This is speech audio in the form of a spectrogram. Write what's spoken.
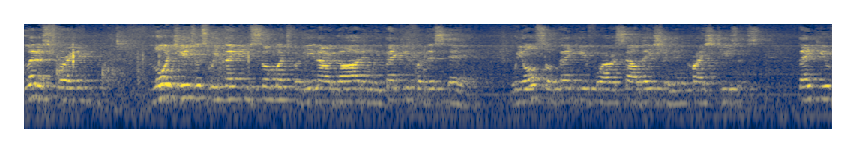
Let us pray. Lord Jesus, we thank you so much for being our God, and we thank you for this day. We also thank you for our salvation in Christ Jesus. Thank you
